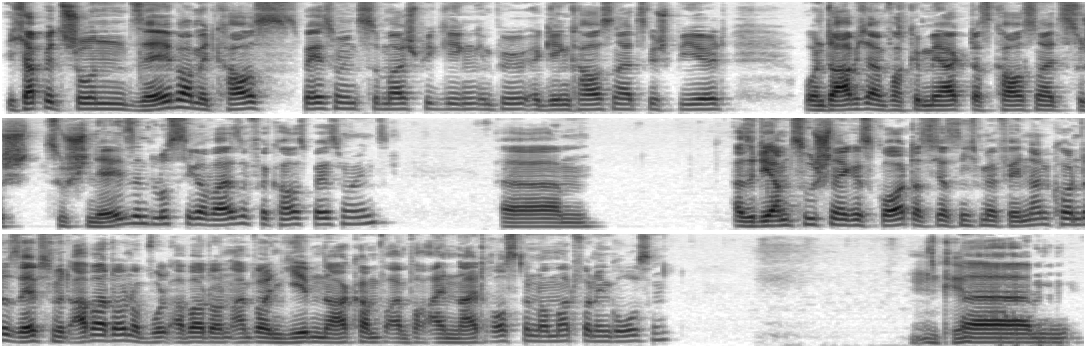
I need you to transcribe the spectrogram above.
ich habe jetzt schon selber mit Chaos Space Marines zum Beispiel gegen, äh, gegen Chaos Knights gespielt. Und da habe ich einfach gemerkt, dass Chaos Knights zu, zu schnell sind, lustigerweise, für Chaos Space Marines. Ähm, also die haben zu schnell gescored, dass ich das nicht mehr verhindern konnte. Selbst mit Abaddon, obwohl Abaddon einfach in jedem Nahkampf einfach einen Knight rausgenommen hat von den Großen. Okay. Ähm,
